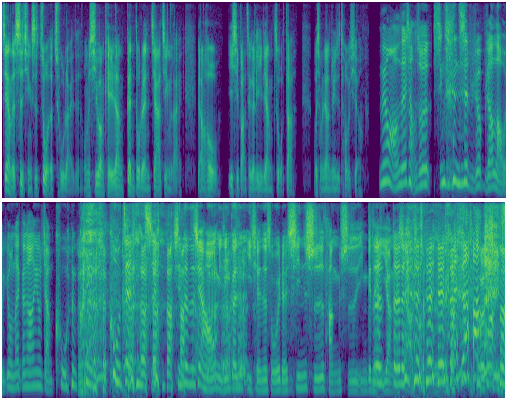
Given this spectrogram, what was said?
这样的事情是做得出来的。我们希望可以让更多人加进来，然后一起把这个力量做大。为什么亮君是偷笑？没有啊，我在想说新政治比较比较老用，那刚刚又讲酷 酷 酷政治，新政治现在好像已经跟以前的所谓的新诗唐诗已经变得一样的下场。对对对对对，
